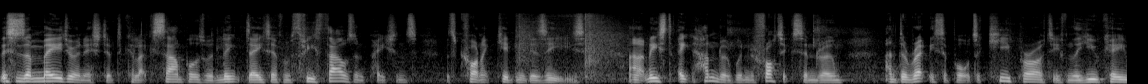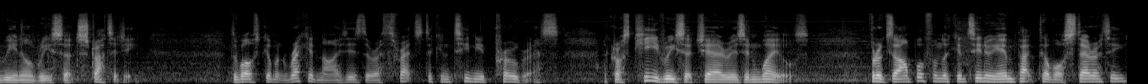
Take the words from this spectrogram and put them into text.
This is a major initiative to collect samples with linked data from 3,000 patients with chronic kidney disease and at least 800 with nephrotic syndrome and directly supports a key priority from the UK Renal Research Strategy the Welsh Government recognises there are threats to continued progress across key research areas in Wales. For example, from the continuing impact of austerity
